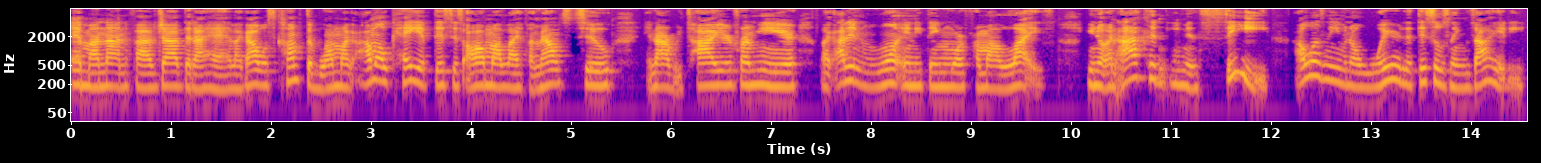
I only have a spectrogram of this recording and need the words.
at my nine to five job that I had. Like I was comfortable. I'm like, I'm okay if this is all my life amounts to and I retire from here. Like I didn't want anything more from my life, you know, and I couldn't even see. I wasn't even aware that this was anxiety.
